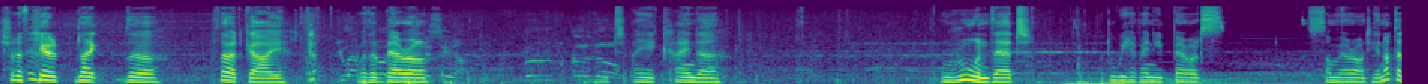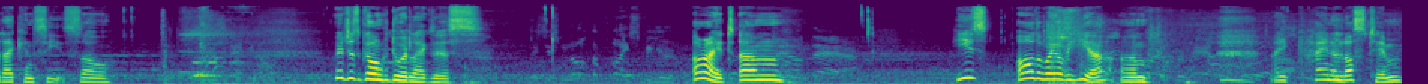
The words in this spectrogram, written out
Should have killed, like, the third guy with a barrel. And I kinda ruined that. Do we have any barrels somewhere around here? Not that I can see, so... We're just going to do it like this. Alright, um... He's all the way over here. Um, I kinda lost him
